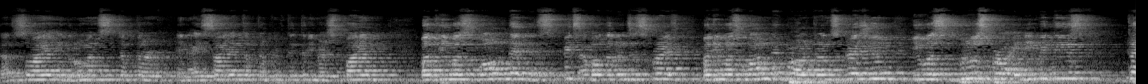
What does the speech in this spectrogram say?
That's why in Romans chapter, in Isaiah chapter 53 verse 5, but he was wounded, it speaks about the Lord Jesus Christ, but he was wounded for our transgression, he was bruised for our iniquities, The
